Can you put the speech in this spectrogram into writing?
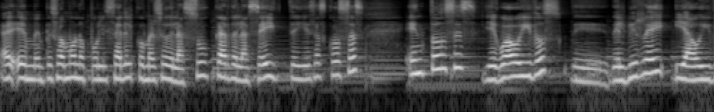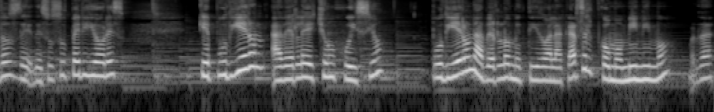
eh, em, empezó a monopolizar el comercio del azúcar, del aceite y esas cosas. Entonces llegó a oídos del virrey y a oídos de, sus superiores que pudieron haberle hecho un juicio, pudieron haberlo metido a la cárcel como mínimo, ¿verdad?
